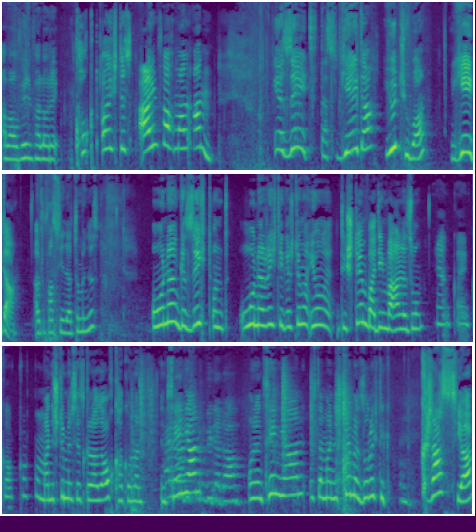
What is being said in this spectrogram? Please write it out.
Aber auf jeden Fall, Leute, guckt euch das einfach mal an. Ihr seht, dass jeder YouTuber, jeder, also fast jeder zumindest, ohne Gesicht und ohne richtige Stimme, Junge, die Stimmen bei denen war alle so, ja, guck, guck. Und meine Stimme ist jetzt gerade auch kacke. Und dann in zehn Jahren, und in zehn Jahren ist dann meine Stimme so richtig krass, ja.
